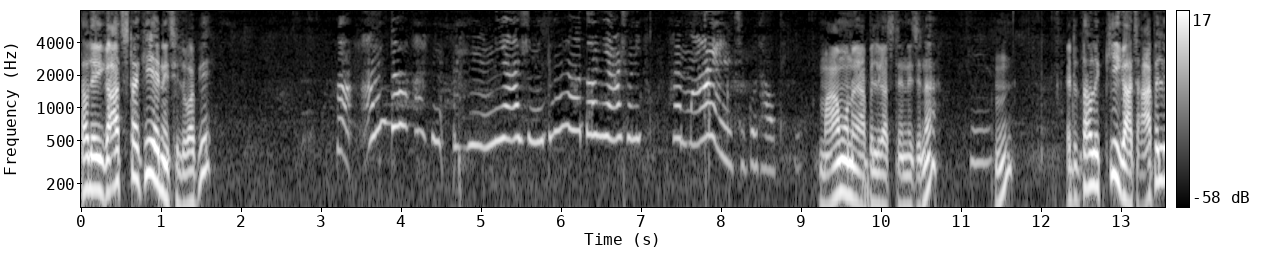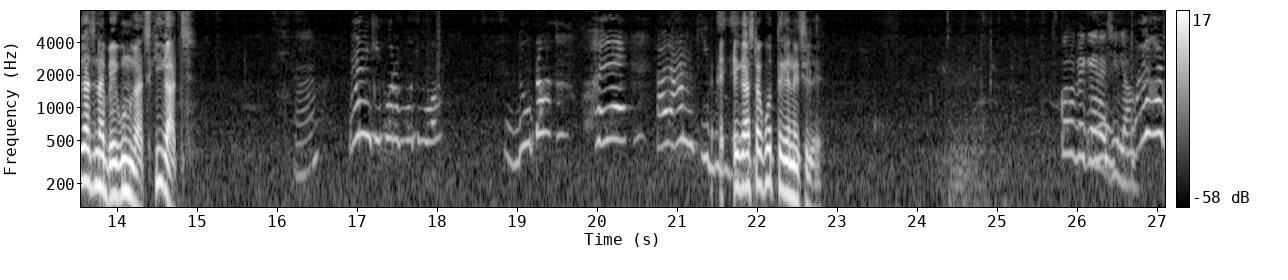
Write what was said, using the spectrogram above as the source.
তাহলে এই গাছটা কি এনেছিল বাপি হ্যাঁ আমি তো নিয়ে আসিনি তুমিও তো নিয়ে আসনি হ্যাঁ মা এনেছে কোথাও থেকে। মা মনে হয় আপেল গাছটা এনেছে না? হুম। এটা তাহলে কি গাছ? আপেল গাছ না বেগুন গাছ? কি গাছ? হুম? আমি কি করে বুঝব? দুটো হলে আর আমি কি এ- বুঝব? এই গাছটা কোথেকে এনেছিলে? মনে হয়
